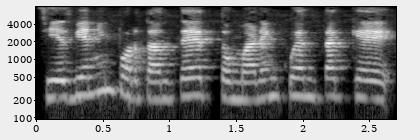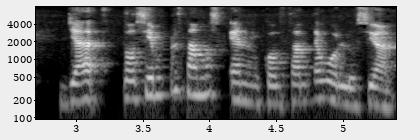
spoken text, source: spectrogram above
Sí, es bien importante tomar en cuenta que ya siempre estamos en constante evolución.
